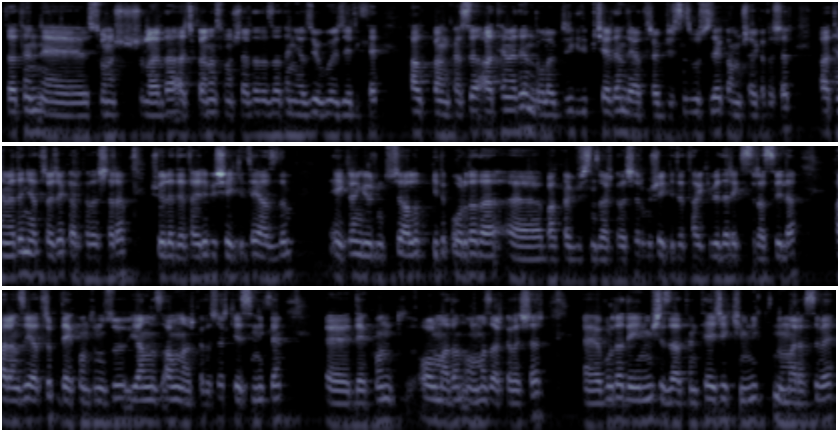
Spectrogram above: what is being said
Zaten e, sonuçlarda açıklanan sonuçlarda da zaten yazıyor bu özellikle Halk Bankası ATM'den de olabilir. Gidip içeriden de yatırabilirsiniz. Bu size kalmış arkadaşlar. ATM'den yatıracak arkadaşlara şöyle detaylı bir şekilde yazdım. Ekran görüntüsü alıp gidip orada da e, bakabilirsiniz arkadaşlar. Bu şekilde takip ederek sırasıyla paranızı yatırıp dekontunuzu yalnız alın arkadaşlar. Kesinlikle e, dekont olmadan olmaz arkadaşlar. E, burada değinmişiz zaten TC kimlik numarası ve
